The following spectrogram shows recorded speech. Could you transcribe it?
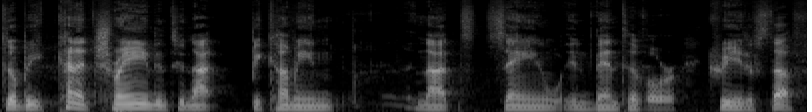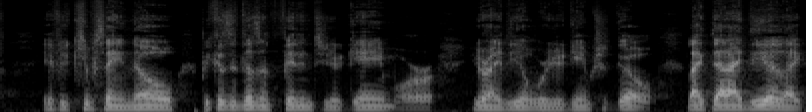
they'll be kind of trained into not becoming, not saying inventive or creative stuff. If you keep saying no because it doesn't fit into your game or your idea where your game should go, like that idea, like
